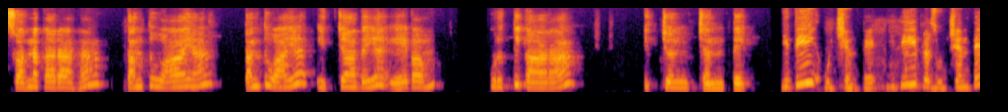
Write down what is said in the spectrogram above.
स्वर्णकाराः तन्तुवाय तन्तुवाय इत्यादय एवं वृत्तिकारा इत्युच्यन्ते இதி உச்சந்தே இதி பிளஸ் உச்சந்தே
